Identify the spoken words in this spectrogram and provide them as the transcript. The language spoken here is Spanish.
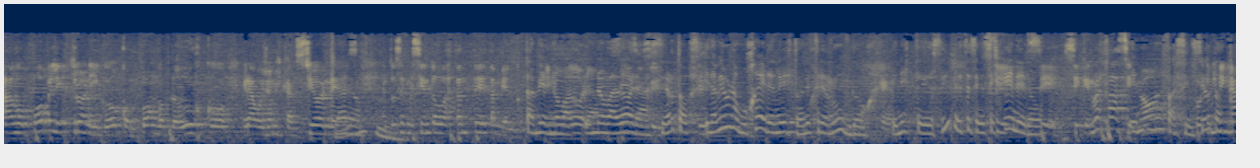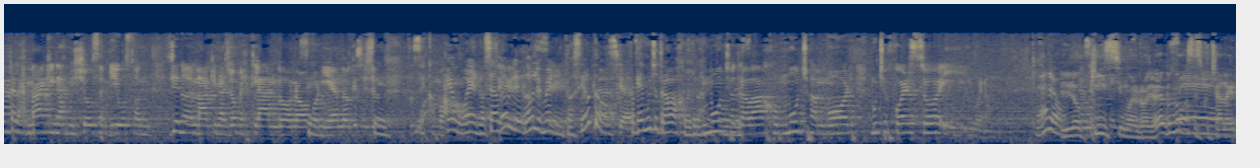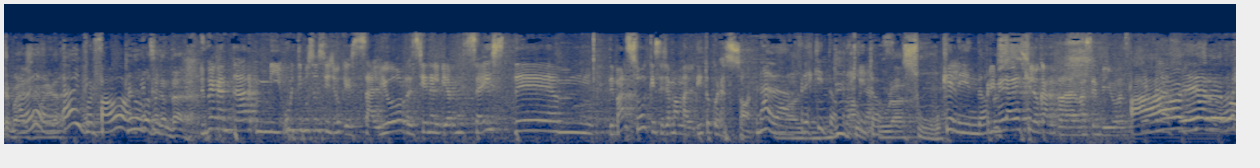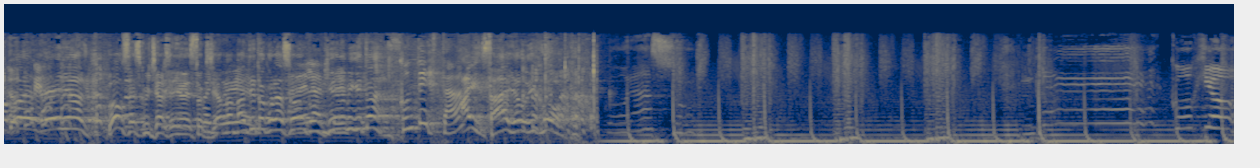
hago pop electrónico, compongo, produzco, grabo yo mis canciones, Claro. entonces me siento bastante también, innovadora. innovadora, Sí, sí, sí. ¿cierto? Y también una mujer en esto, en este rubro, Mujer. en este, ¿sí? en este, este género. Sí, sí, que no es fácil, ¿no? no es fácil, Porque a mí me encantan las máquinas, mis shows en vivo son llenos de máquinas, yo mezclando, ¿no? Poniendo, qué sé yo. Entonces, como. Qué bueno, o sea, doble, doble mérito, ¿cierto? Gracias. Porque hay mucho trabajo detrás de Mucho trabajo, mucho amor, mucho esfuerzo y, y bueno. Claro. Loquísimo el rollo. Ver, pues vamos a Sí. escucharla, ¿qué te parece? A ver, ay, por favor. ¿Qué nos vas a cantar? Les voy a cantar mi último sencillo que salió recién el viernes 6 de, mm, de marzo, que se llama Maldito Corazón. Nada, fresquito, Maldito fresquito. corazón. Qué lindo. Primera vez que lo canto además en vivo. ¡Ah! Vamos a escuchar, señores, esto que se Bueno, llama muy bien. Maldito Corazón. ¿Con Adelante. quién, amiguita? Contesta. Ahí está, ya lo dijo. You.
